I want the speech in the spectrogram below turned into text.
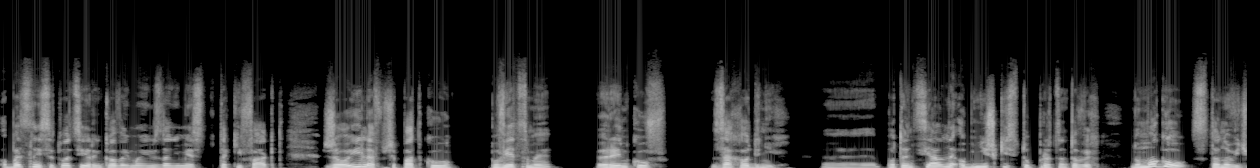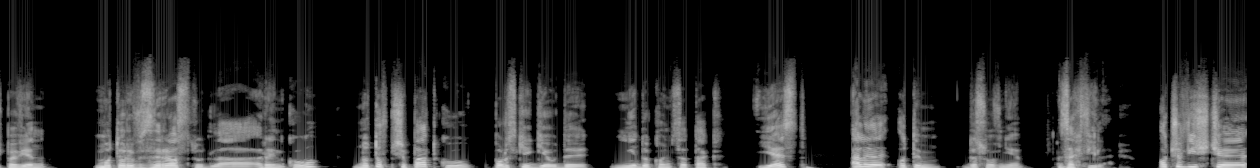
obecnej sytuacji rynkowej, moim zdaniem, jest taki fakt, że o ile w przypadku powiedzmy rynków zachodnich. E, potencjalne obniżki stóp procentowych no mogą stanowić pewien motor wzrostu dla rynku, no to w przypadku polskiej giełdy nie do końca tak jest, ale o tym dosłownie za chwilę. Oczywiście e,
